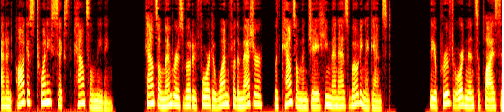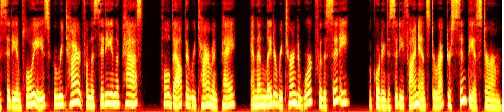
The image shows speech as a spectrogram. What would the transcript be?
at an August 26 council meeting. Council members voted 4 to 1 for the measure, with Councilman Jade Jimenez voting against. The approved ordinance applies to city employees who retired from the city in the past, pulled out their retirement pay, and then later returned to work for the city, according to City Finance Director Cynthia Sturm.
